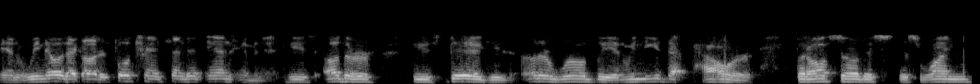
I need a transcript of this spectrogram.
and we know that God is both transcendent and immanent. He's other, he's big, he's otherworldly, and we need that power. But also this this one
